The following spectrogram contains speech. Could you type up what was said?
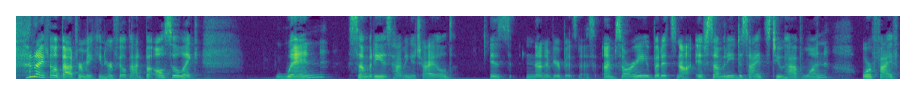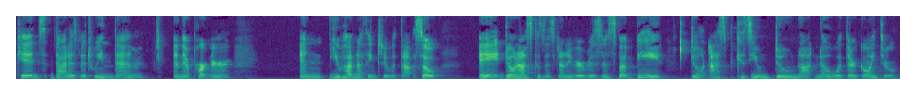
and I felt bad for making her feel bad. But also, like, when somebody is having a child, is none of your business. I'm sorry, but it's not. If somebody decides to have one or five kids, that is between them and their partner, and you have nothing to do with that. So, A, don't ask because it's none of your business, but B, don't ask because you do not know what they're going through.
